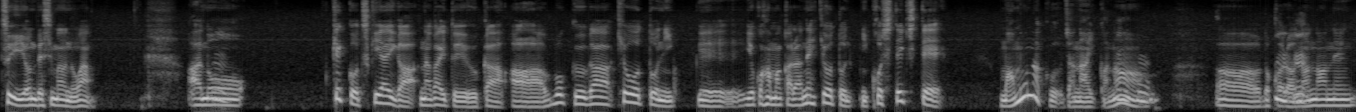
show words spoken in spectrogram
つい呼んでしまうのは、あの、うん、結構付き合いが長いというか、あ僕が京都に、えー、横浜からね、京都に越してきて、間もなくじゃないかな。うんうん、あだから7年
